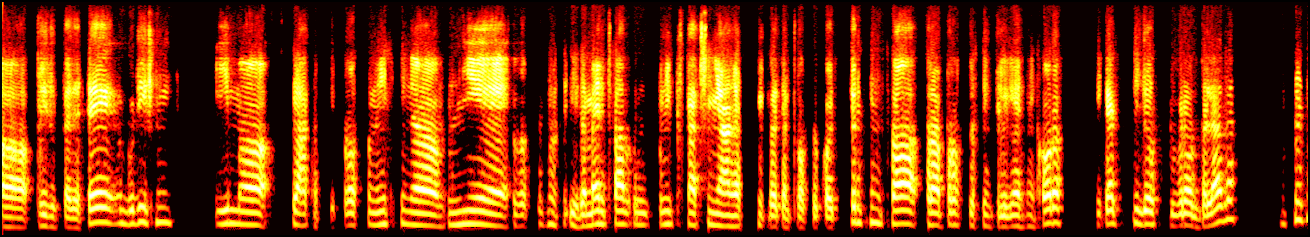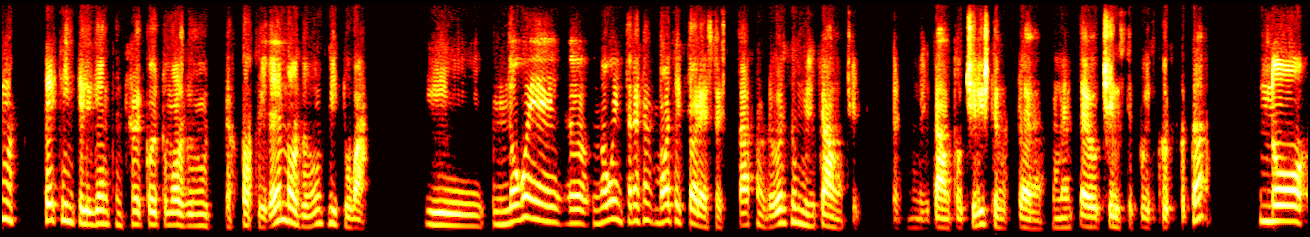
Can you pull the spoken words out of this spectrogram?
а, близо 50 годишни. Има всякакви. Просто наистина ние, всъщност, и за мен това по никакъв начин няма някакъв конкретен профил, който търсим. Това трябва просто да са интелигентни хора. И както ти доста добре отбеляза, всъщност всеки интелигентен човек, който може да научи каквото и да е, може да научи и това. И много е, много е интересна моята история е също. Аз съм завършил музикално училище. Музикалното училище в Плевен. В момента е училище по изкуствата. Но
